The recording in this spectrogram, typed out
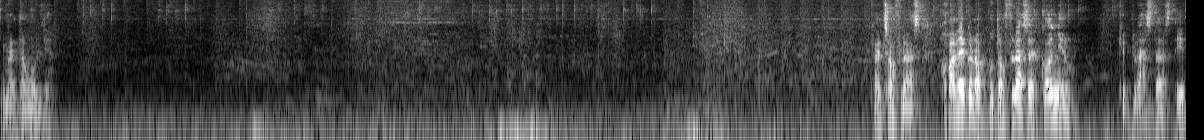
Me tengo. Ha hecho flash. Joder con los putos flashes, coño. Qué plastas, tío.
